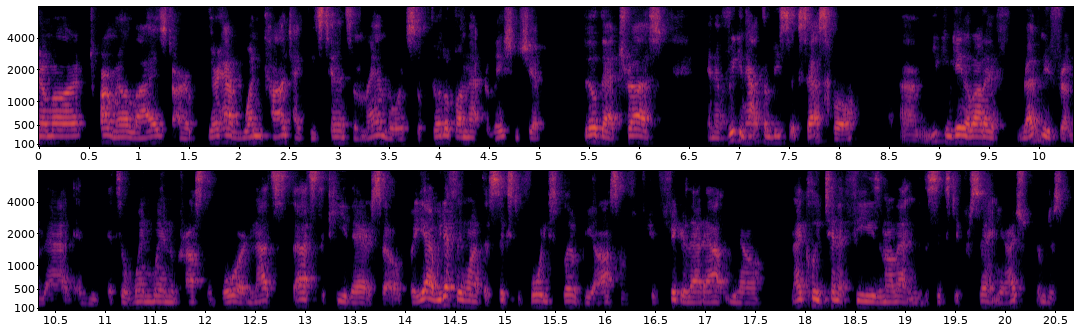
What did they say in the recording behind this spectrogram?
departmentalized. Our they have one contact these tenants and landlords, so build up on that relationship build that trust. And if we can help them be successful, um, you can gain a lot of revenue from that, and it's a win-win across the board. And that's that's the key there. So, but yeah, we definitely want the 60-40 split would be awesome if you could figure that out. You know, I include tenant fees and all that into the 60%. You know, I am just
